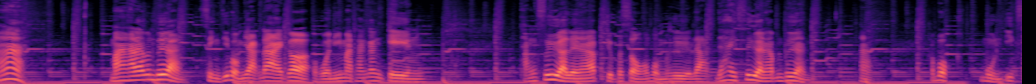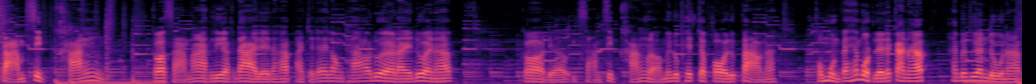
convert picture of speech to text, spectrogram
อ่ามาแล้วเพื่อนๆ สิ่งที่ผมอยากได้ก็โอ้โหนี้มาทั้งกางเกง ทั้งเสื้อเลยนะครับ จุดประสงค์ของผมคืออยากได้เสื้อนะครับเพื่อนๆอะเขาบอกหมุนอีก 30 ครั้ง ก็สามารถเลือกได้เลยนะครับ อาจจะได้รองเท้าด้วยอะไรด้วยนะครับ ก็เดี๋ยวอีก 30 ครั้งเหรอไม่รู้เพชรจะพอหรือเปล่านะ ผมหมุนไปให้หมดเลยแล้วกันนะครับ ให้เพื่อนๆดูนะครับ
